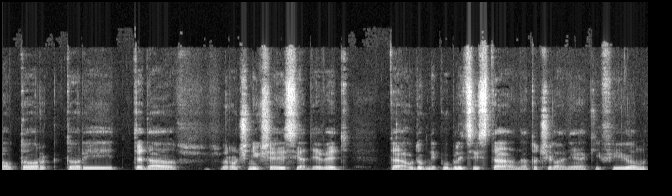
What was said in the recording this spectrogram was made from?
autor, ktorý teda ročník 69, teda hudobný publicista, natočila nejaký film,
